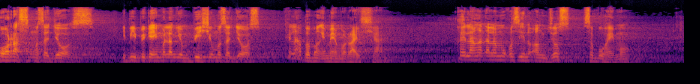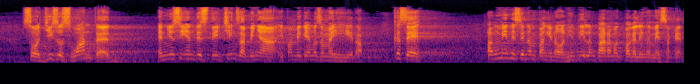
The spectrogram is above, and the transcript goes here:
oras mo sa Diyos, ibibigay mo lang yung bisyo mo sa Diyos, kailangan pa bang i-memorize yan? Kailangan alam mo kung sino ang Diyos sa buhay mo. So, Jesus wanted, and you see in this teaching, sabi niya, ipamigay mo sa mahihirap. Kasi, ang ministry ng Panginoon, hindi lang para magpagaling na may sakit.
